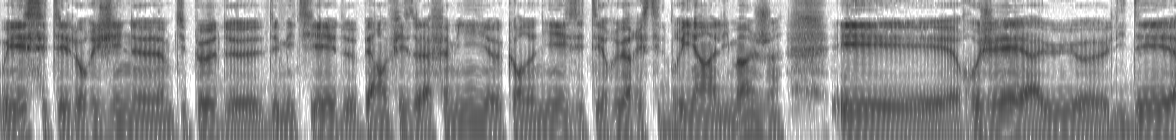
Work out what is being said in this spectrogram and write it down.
Oui, c'était l'origine euh, un petit peu de, des métiers de père en fils de la famille. Cordonnier, ils étaient rue Aristide Briand à Limoges. Et Roger a eu l'idée,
